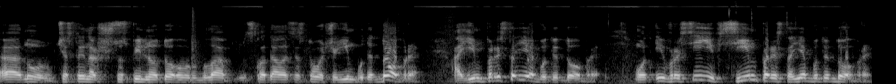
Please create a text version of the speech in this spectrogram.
е, ну частина суспільного договору була складалася з того, що їм буде добре. А їм перестає бути добре. От і в Росії всім перестає бути добре.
